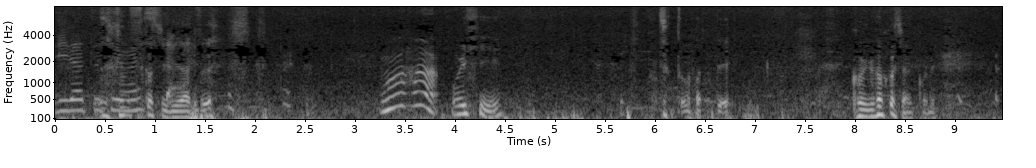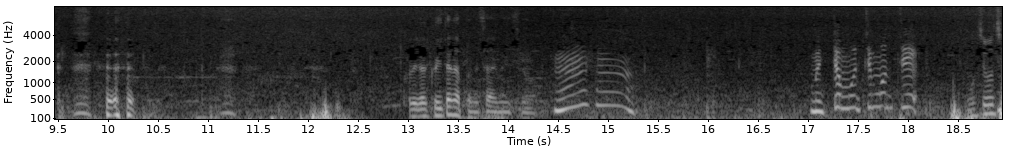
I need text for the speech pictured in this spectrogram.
離脱しました。少し離脱。おい。しい？ちょっと待って。ゴミ箱じゃんこれこれが食いたかったねチャイの一番。いうん。めっちゃもちもち。もちもち？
